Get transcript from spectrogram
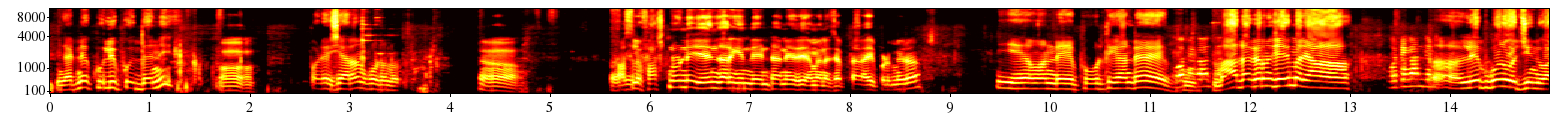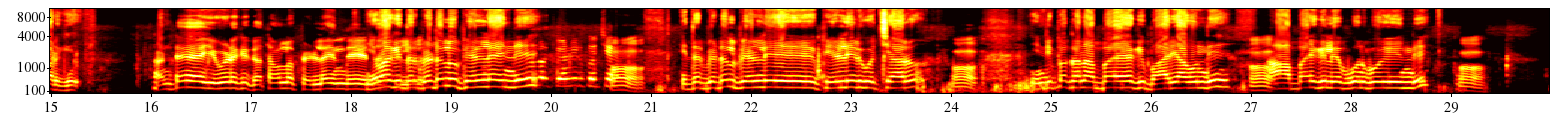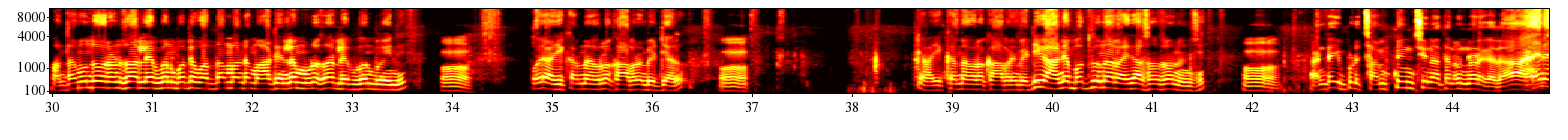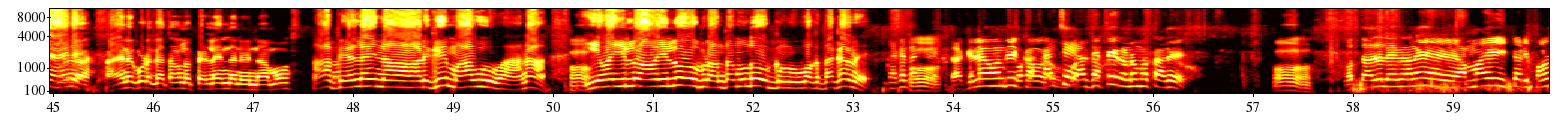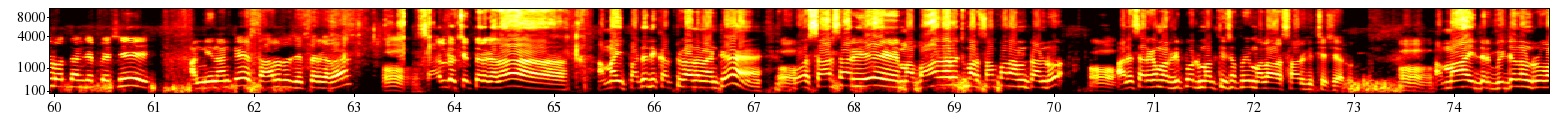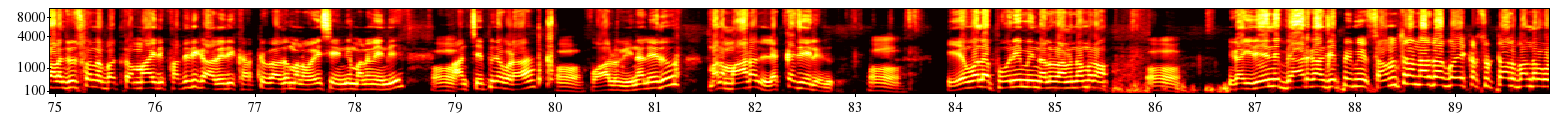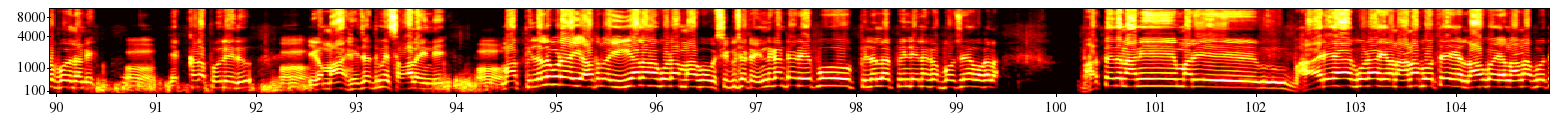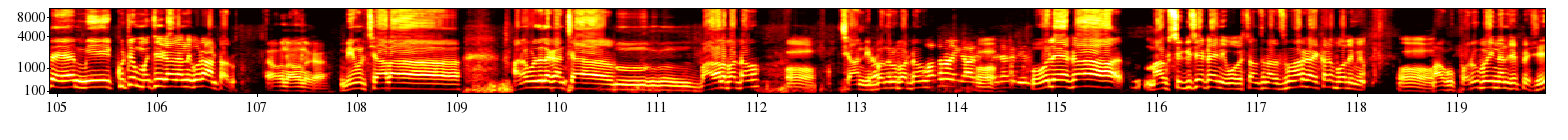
గట్నే. పడేసారనుకుంటున్నాం ఆ. అసలు ఫస్ట్ నుండి ఏం జరిగింది ఏంటి అనేది ఏమైనా చెప్తారా ఇప్పుడు మీరు ఏమండి పూర్తిగా అంటే మా దగ్గర నుంచి మరి లేపుకొని వచ్చింది వాడికి అంటే ఈవిడకి గతంలో పెళ్ళయింది. ఈమెకి ఇద్దరు బిడ్డలు పెళ్ళి అయింది ఉమ్, ఇద్దరు బిడ్డలు పెళ్ళి పెళ్ళికి వచ్చారు. ఇంటి పక్కన అబ్బాయికి భార్య ఉంది. ఆ అబ్బాయికి లేపుకొని పోయింది. అంతకుముందు ఒక రెండు సార్లు లేపుకొని పోతే వద్దామంటే మాట వినలే మూడో సార్లు లేపుకొని పోయింది. పోయి అధికార నగర్లో కాపురం పెట్టారు. అధికార నగర్లో కాపురం పెట్టి ఆడనే బతుకుతున్నారు ఐదారు సంవత్సరాల నుంచి. అంటే ఇప్పుడు చంపించిన అతను ఉన్నాడు కదా ఆయన ఆయనే, ఆయనే. కూడా- గతంలో పెళ్ళయిందని విన్నాము. ఆ పెళ్ళైన ఆడికి మా ఊ అన్న ఈమె ఇల్లు ఆమె ఇల్లు ఇప్పుడు అంతకుముందు ఒక దగ్గరనే. దగ్గరే ఉంది మొత్తం రెండు మొత్తం అదే. మొత్తం అదే లేగానే అమ్మాయి ఇక్కడి పనులు వద్దని చెప్పేసి అని నేనంటే సార్తో చెప్పారు కదా. సార్తో చెప్పారు కదా అమ్మాయి ఈ పద్ధతి కరెక్ట్ కాదని అంటే ఓ. సార్ సార్ ఏ మా బావగారు వచ్చి మన సంపాదన అంటాడు. ఉమ్, అనేసరిగా మన రిపోర్ట్ మళ్ళీ తీసుకుపోయి మళ్ళీ సార్కి ఇచ్చేసారు అమ్మా ఇద్దరు బిడ్డలు ఉండరు వాళ్ళని చూసుకున్న బతుకమ్మా ఇది పద్ధతి కాదు ఇది కరెక్ట్ కాదు మన వయసు ఏంది మనం ఏంది అని చెప్పినా కూడా వాళ్ళు వినలేదు మన మాట లెక్క చేయలేదు. ఏమోలే పోనీ మీ నలుగురు అన్నదమ్ములం. ఉమ్, ఇక ఇదేంది బ్యాడ్గా అని చెప్పి మీ సంవత్సరం నరదాకా కూడా ఇక్కడ చుట్టాలు బందలు కూడా పోలేదండి. ఎక్కడ పోలేదు. ఇక మా హిజత్ మీద సవాల్ అయింది. మా పిల్లలు కూడా ఈ అవతల ఇవ్వాలని కూడా మాకు ఒక సిగ్గుసెట్ ఎందుకంటే రేపు పిల్లల పెళ్ళి అయినాక బహుశా ఒక భర్త అయితే నాని మరి భార్య కూడా ఏమైనా అనబోతే లావుగా ఏమైనా అనబోతే మీ కుటుంబం మంచిది కాదని కూడా అంటారు. అవునవునుగా. మేము చాలా కానీ చాలా మ్, బాధలు పడ్డాం. చాలా ఇబ్బందులు పడ్డాం. పోలేక మాకు సిగ్గుసేట్ అయింది. ఒక సంవత్సరం సుమారుగా ఎక్కడ పోలే మేము. మాకు పరుగు పోయిందని చెప్పేసి.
